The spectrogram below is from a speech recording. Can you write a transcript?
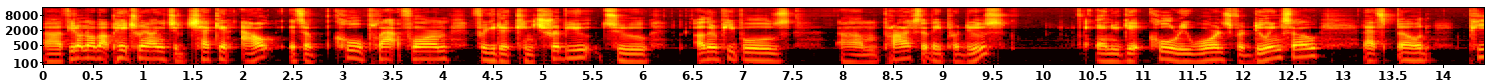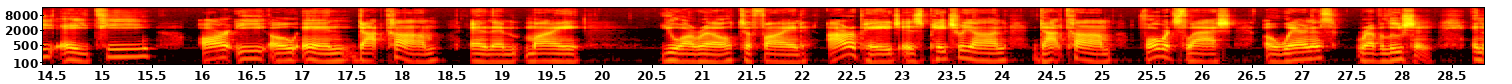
Uh, if you don't know about Patreon, you should check it out. It's a cool platform for you to contribute to other people's um, products that they produce, and you get cool rewards for doing so. That's spelled P A T R E O N dot com, and then my URL to find our page is patreon.com forward slash awareness revolution. And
